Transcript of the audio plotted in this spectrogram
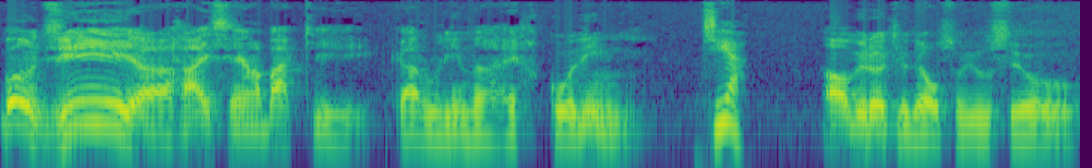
Bom dia, Raíssen Abac, Carolina Ercolim. Dia. Almirante Delso e o seu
